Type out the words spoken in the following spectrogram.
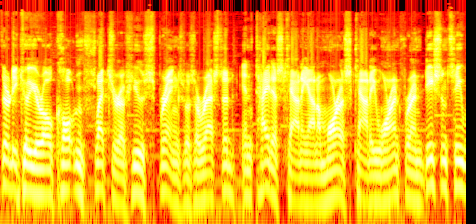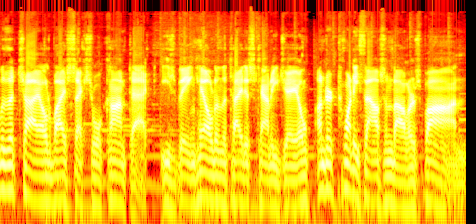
32 year old Colton Fletcher of Hughes Springs was arrested in Titus County on a Morris County warrant for indecency with a child by sexual contact. He's being held in the Titus County Jail under $20,000 bond.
